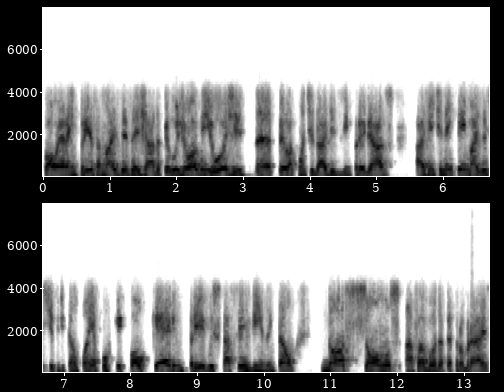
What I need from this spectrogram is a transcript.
qual era a empresa mais desejada pelo jovem e hoje, né, pela quantidade de desempregados, a gente nem tem mais esse tipo de campanha porque qualquer emprego está servindo. Então, nós somos a favor da Petrobras,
